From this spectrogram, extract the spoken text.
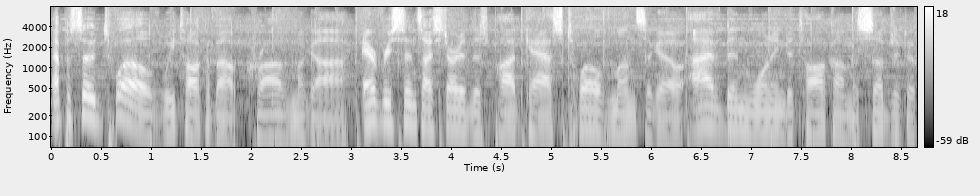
Episode 12, we talk about Krav Maga. Ever since I started this podcast 12 months ago, I've been wanting to talk on the subject of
